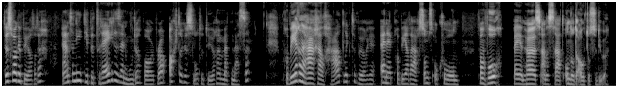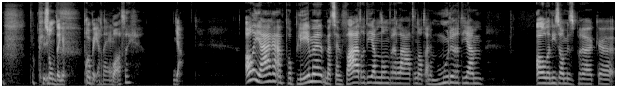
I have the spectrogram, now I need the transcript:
Dus wat gebeurde er? Anthony die bedreigde zijn moeder Barbara achter gesloten deuren met messen, probeerde haar herhaaldelijk te burgen en hij probeerde haar soms ook gewoon van voor bij een huis aan de straat onder de auto's te duwen. Oké. Zo'n dingen probeerde hij. Wazig. Ja. Alle jaren aan problemen met zijn vader die hem dan verlaten had en een moeder die hem al dan niet zou misbruiken,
